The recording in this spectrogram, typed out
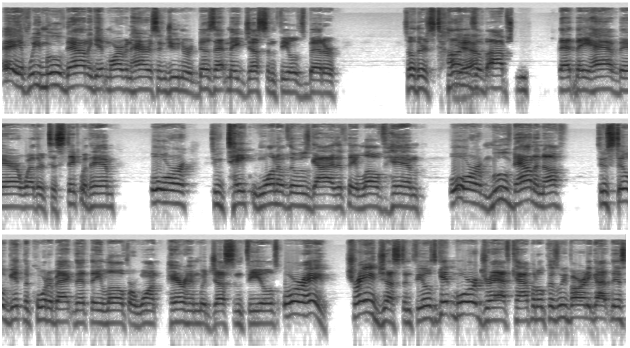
hey, if we move down and get Marvin Harrison Jr., does that make Justin Fields better? So there's tons yeah. of options that they have there, whether to stick with him or to take one of those guys if they love him or move down enough to still get the quarterback that they love or want, pair him with Justin Fields, or hey, trade Justin Fields, get more draft capital because we've already got this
